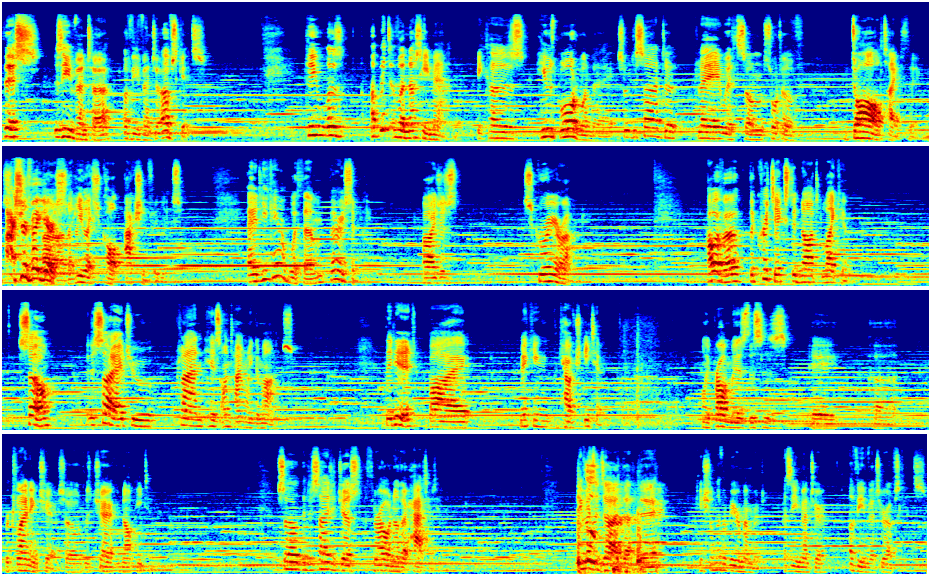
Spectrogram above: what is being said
This is the inventor of the inventor of skits. He was a bit of a nutty man because he was bored one day, so he decided to play with some sort of doll type things. Action figures! uh, that he likes to call action figures. And he came up with them very simply by just screwing around. However, the critics did not like him. So, they decided to plan his untimely demise. They did it by making the couch eat him. Only problem is this is a uh, reclining chair, so the chair could not eat him. So they decided to just throw another hat at him. The inventor died that day. He shall never be remembered as the inventor of the inventor of skits.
